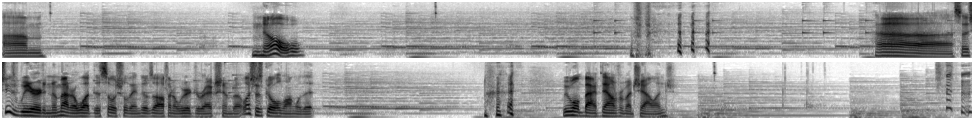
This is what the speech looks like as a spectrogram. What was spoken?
um. No. uh, so she's weird, and no matter what, the social link goes off in a weird direction, but let's just go along with it. we won't back down from a challenge. you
